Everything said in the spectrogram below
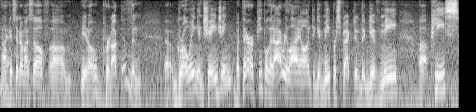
I consider myself, um, you know, productive and uh, growing and changing. But there are people that I rely on to give me perspective, that give me uh, peace,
